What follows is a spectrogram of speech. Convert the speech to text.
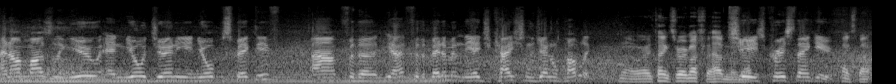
and unmuzzling you and your journey and your perspective um, for the you know for the betterment and the education of the general public. No worries. Thanks very much for having me. mate. Cheers, Chris. Thank you. Thanks, mate.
